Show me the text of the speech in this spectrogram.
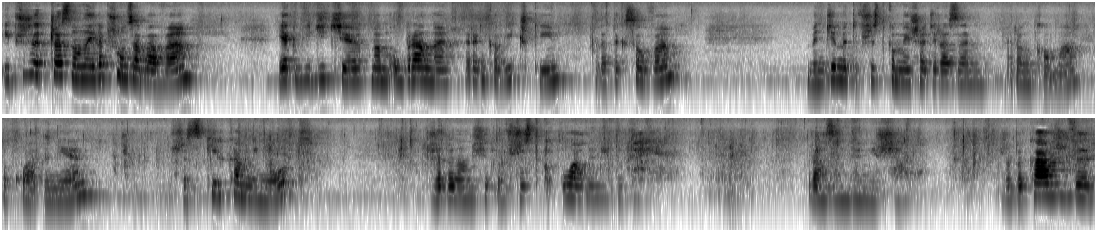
I przyszedł czas na najlepszą zabawę. Jak widzicie, mam ubrane rękawiczki lateksowe. Będziemy to wszystko mieszać razem rękoma, dokładnie, przez kilka minut, żeby nam się to wszystko ładnie tutaj razem wymieszało. Żeby każdy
